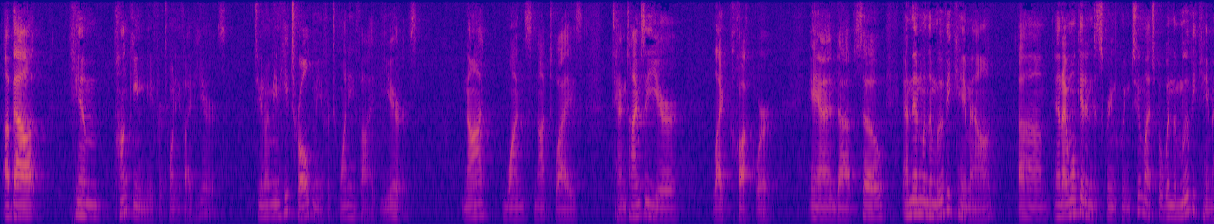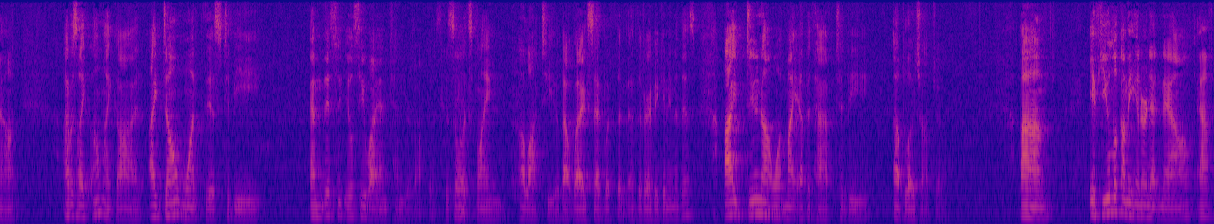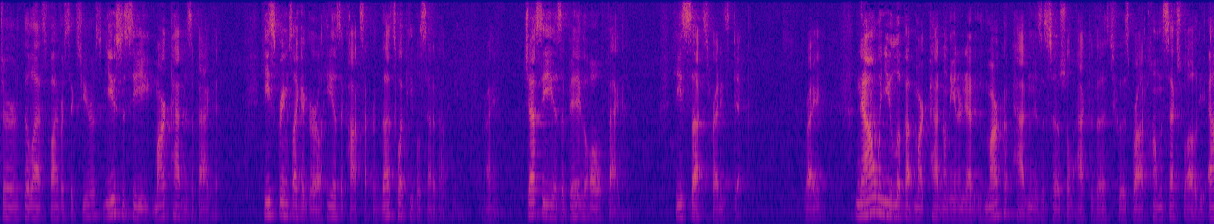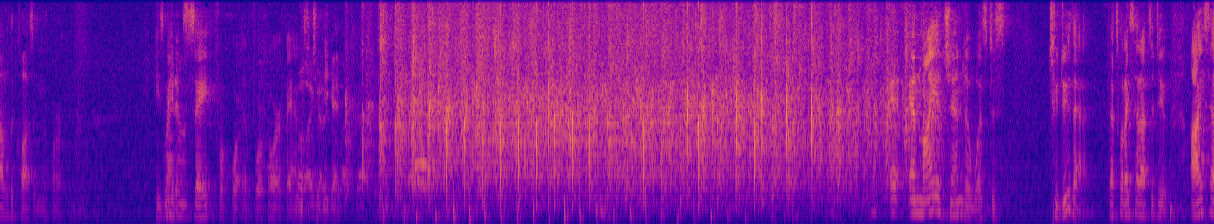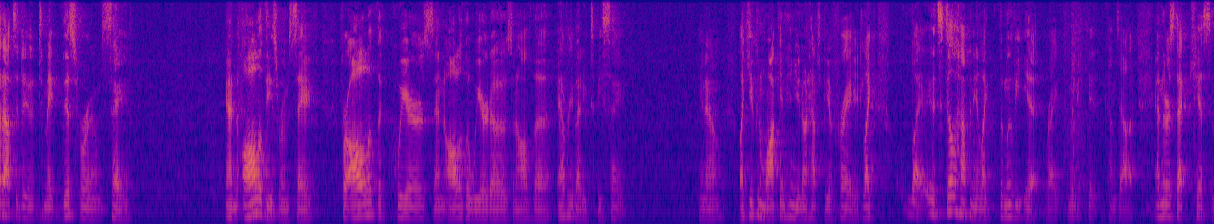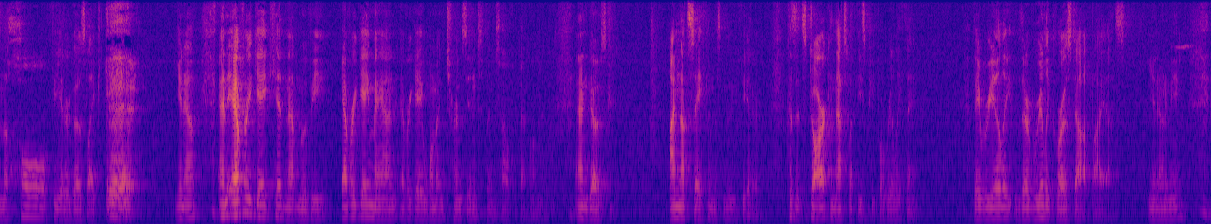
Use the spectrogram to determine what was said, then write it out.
about him punking me for 25 years. Do you know what I mean? He trolled me for 25 years. Not once, not twice, 10 times a year, like clockwork. And uh, so, and then when the movie came out, um, and I won't get into Scream Queen too much, but when the movie came out, I was like, oh my God, I don't want this to be, and this you'll see why I'm tender about this. This will explain a lot to you about what I said the, at the very beginning of this. I do not want my epitaph to be a blowjob joke. Um, if you look on the internet now, after the last five or six years, you used to see Mark Patton as a faggot. He screams like a girl. He is a cocksucker. That's what people said about me, right? Jesse is a big old faggot. He sucks Freddy's dick, right? Now, when you look up Mark Patton on the internet, Mark Patton is a social activist who has brought homosexuality out of the closet in the horror community. He's Right made on. it safe for, hor- for horror fans Well, to be gay. like. And, and my agenda was to, to do that. That's what I set out to do. I set out to do to make this room safe and all of these rooms safe for all of the queers and all of the weirdos and all the everybody to be safe. You know, like you can walk in here and you don't have to be afraid. Like, like it's still happening. Like the movie It, right? The movie It comes out and there's that kiss and the whole theater goes like, you know. And every gay kid in that movie, every gay man, every gay woman turns into themselves at that moment and goes, I'm not safe in this movie theater because it's dark and that's what these people really think. They really, they're really grossed out by us. You know what I mean?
